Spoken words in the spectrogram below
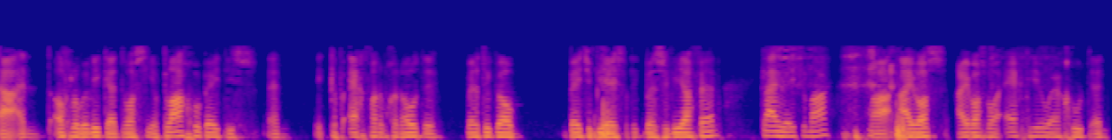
Ja, en het afgelopen weekend was hij een plaag voor Betis. En ik heb echt van hem genoten. Ik ben natuurlijk wel een beetje biased, want ik ben Sevilla-fan. Klein beetje maar. Maar hij was, hij was wel echt heel erg goed. En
